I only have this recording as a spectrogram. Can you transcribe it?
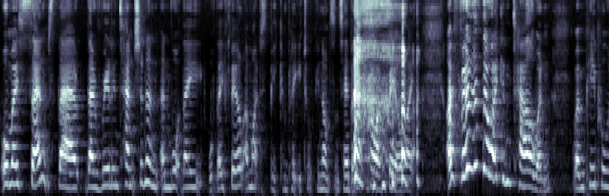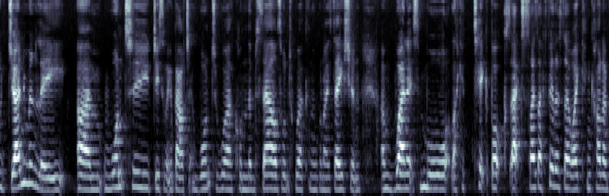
almost sense their their real intention and, and what they what they feel. I might just be completely talking nonsense here, but that's how I feel. like I feel as though I can tell when when people genuinely um, want to do something about it and want to work on themselves, want to work in the organisation, and when it's more like a tick box exercise, I feel as though I can kind of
